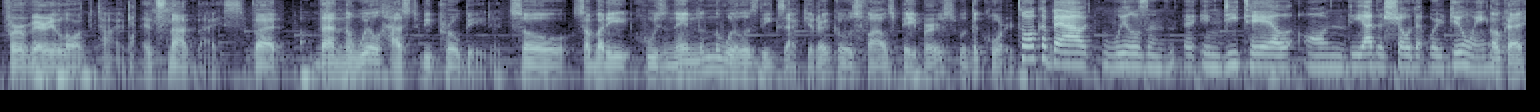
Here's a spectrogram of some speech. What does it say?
for a very long time. It's not nice. But then the will has to be probated. So somebody who's named in the will as the executor goes files papers with the court. Talk about wills in, in detail on the other show that we're doing. Okay.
